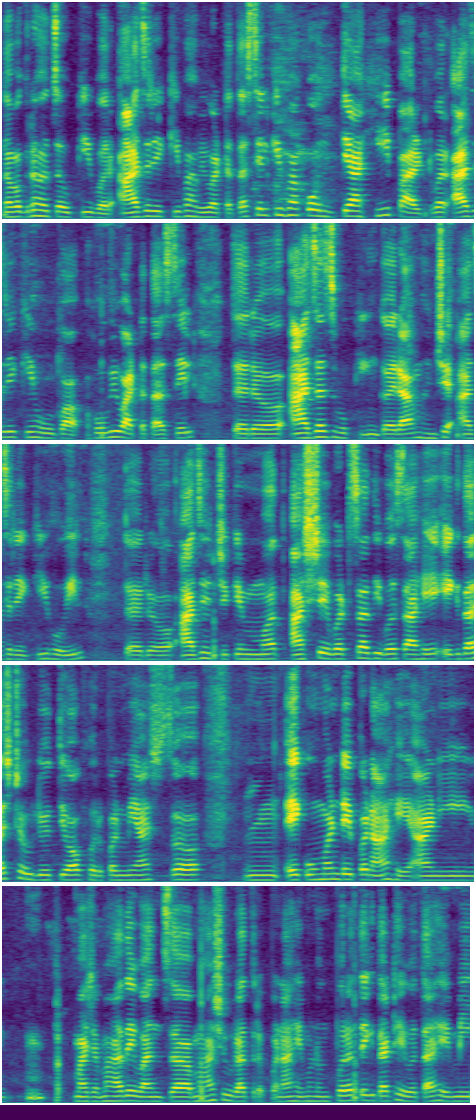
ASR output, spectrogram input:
नवग्रह चौकीवर आज रेकी व्हावी वाटत असेल किंवा कोणत्याही पार्टवर आज रेकी हो वा होवी वाटत असेल तर आजच बुकिंग करा. म्हणजे आज रेकी होईल. तर आज ह्याची किंमत आज शेवटचा दिवस आहे. एकदाच ठेवली होती ऑफर पण मी आज एक वुमन डे पण आहे आणि माझ्या महादेवांचा महाशिवरात्र पण आहे म्हणून परत एकदा ठेवत आहे मी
